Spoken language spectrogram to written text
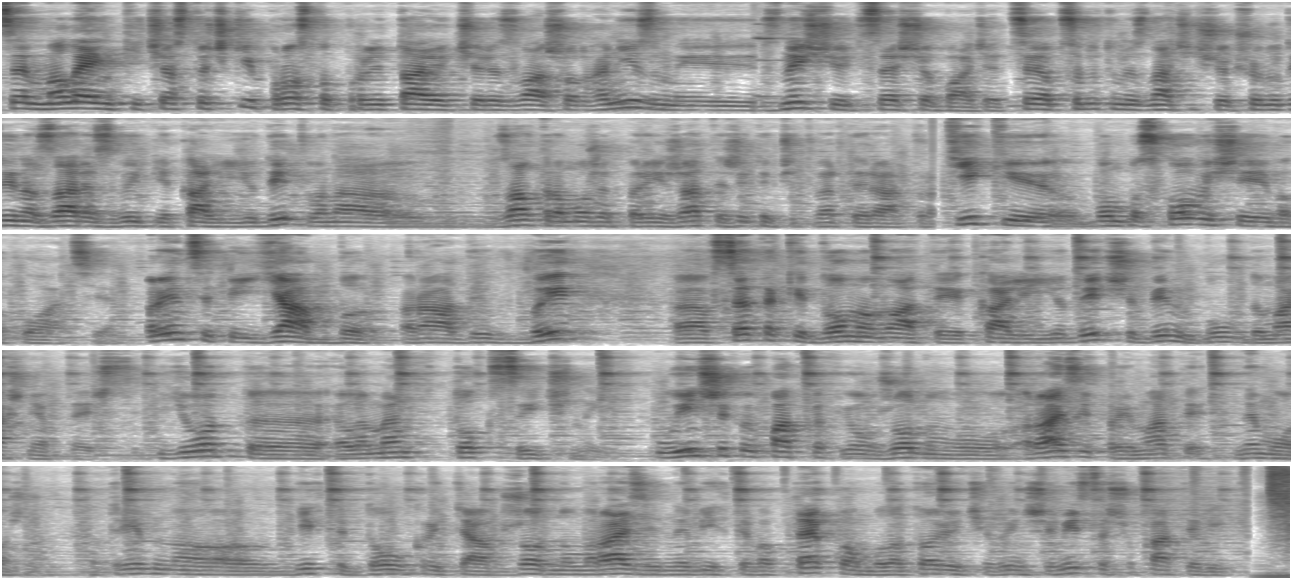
Це маленькі часточки, просто пролітають через ваш організм і знищують все, що бачать. Це абсолютно не значить, що якщо людина зараз вип'є калій юдит, вона завтра може переїжджати жити в четвертий реактор. Тільки бомбосховище і евакуація. В принципі, я б радив би. Е, Все-таки вдома мати калій йоди, щоб він був в домашній аптечці. Йод е, елемент токсичний. У інших випадках його в жодному разі приймати не можна. Потрібно бігти до укриття. В жодному разі не бігти в аптеку, амбулаторію чи в інше місце шукати ліки.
